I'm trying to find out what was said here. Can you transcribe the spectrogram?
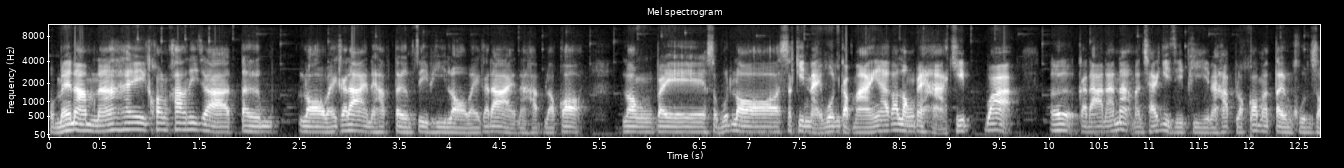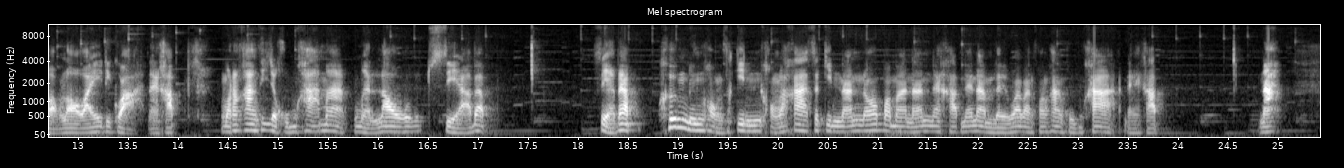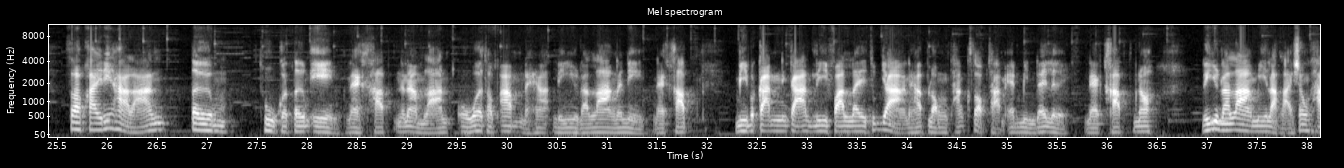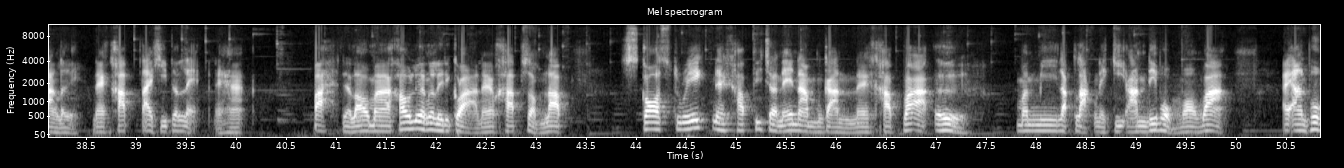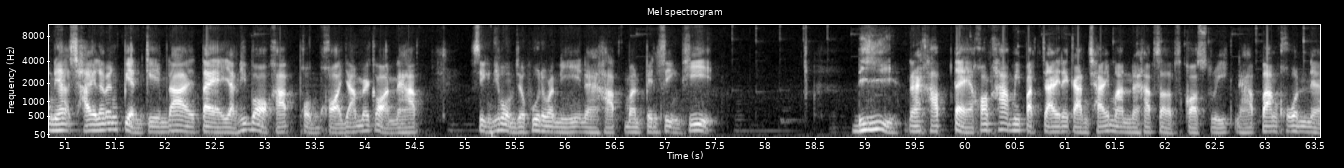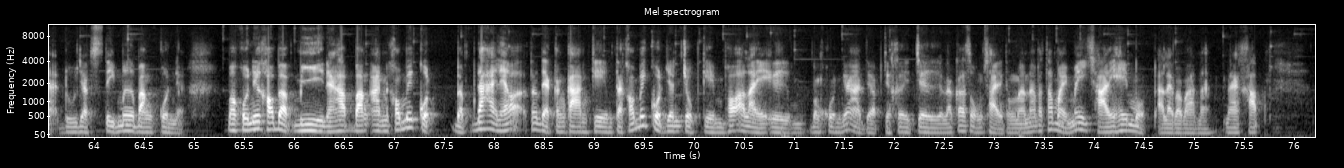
ผมแนะนำนะ ให้ค่อนข้างที่จะเติมรอไว้ก็ได้นะครับ เติม CP รอไว้ก็ได้นะครับ แล้วก็ลองไปสมมุติรอสกินไหนวนกลับมาเงี้ยก็ลองไปหาคลิปว่า เออกระดานนั้นอะมันใช้กี่ CP นะครับแล้วก็มาเติมคูณ 2 รอไว้ดีกว่านะครับมันค่อนข้างที่จะคุ้มค่ามาก เหมือนเราเสียแบบ เสียแบบครึ่งหนึ่งของสกินของราคาสกินนั้นเนาะประมาณนั้นนะครับ แนะนำเลยว่ามันค่อนข้างคุ้มค่านะครับนะสำหรับใครที่หาร้านเติมถูกกว่าเติมเองนะครับแนะนำร้าน Over Top Up นะฮะลิงก์อยู่ด้านล่างนั่นเองนะครับมีประกันการรีฟันอะไรทุกอย่างนะครับ ลองทักสอบถามแอดมินได้เลยนะครับเนาะ ลิงก์อยู่ด้านล่างมีหลากหลายช่องทางเลยนะครับใต้คลิปนั่นแหละนะฮะไปเดี๋ยวเรามาเข้าเรื่องกันเลยดีกว่านะครับสำหรับ Score Streak นะครับที่จะแนะนำกันนะครับว่าเออมันมีหลักๆในกี่อันที่ผมมองว่าไออันพวกนี้ใช้แล้วม่งเปลี่ยนเกมได้ แต่อย่างที่บอกครับ ผมขอย้ำไว้ก่อนนะครับ สิ่งที่ผมจะพูดในวันนี้นะครับ มันเป็นสิ่งที่ดีนะครับ แต่ค่อนข้างมีปัจจัยในการใช้มันนะครับสำหรับ Score Streak นะครับบางคนเนี่ยดูจากสตรีมเมอร์บางคนเนี่ยบางคนที่เขาแบบมีนะครับ บางอันเขาไม่กดแบบได้แล้วตั้งแต่กลางๆเกม แต่เขาไม่กดยันจบเกมเพราะอะไรเออบางคนก็อาจจะจะเคยเจอแล้วก็สงสัยตรงนั้นนะว่าทำไมไม่ใช้ให้หมดอะไรประมาณนั้นนะครับ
